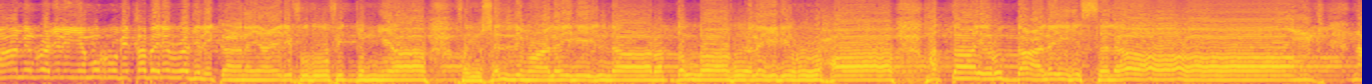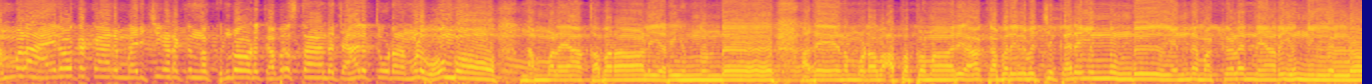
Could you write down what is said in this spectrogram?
മാമിൻ റജലി യമറു ബിഖബരി റജലി കാന യഅരിഫുഹു ഫി ദുനിയാ ഫയുസല്ലിമു അലൈഹി ഇല്ലാ അലൈഹി റൂഹാ ഹത്താ യറുദ്ദ അലൈഹി സലാം അയലോക്കക്കാരൻ മരിച്ചു കിടക്കുന്ന കുണ്ടോട് കബർസ്ഥാന്റെ ചാരത്തൂടെ നമ്മൾ പോകുമ്പോ നമ്മളെ ആ കബറാളി അറിയുന്നുണ്ട്. അതേ നമ്മുടെ അപ്പപ്പമാര് ആ കബറിൽ വെച്ച് കരയുന്നുണ്ട്. എന്റെ മക്കൾ എന്നെ അറിയുന്നില്ലല്ലോ.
